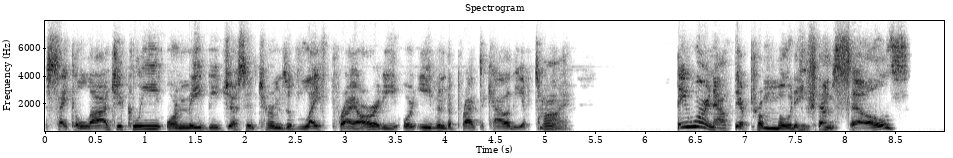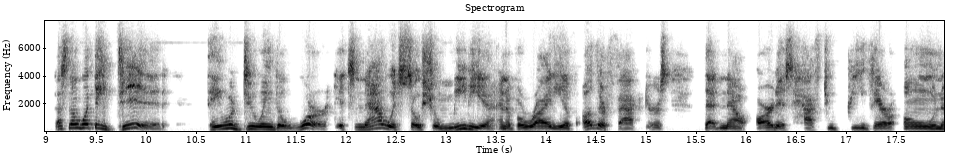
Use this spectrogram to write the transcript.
psychologically, or maybe just in terms of life priority, or even the practicality of time, they weren't out there promoting themselves. That's not what they did. They were doing the work. It's now with social media and a variety of other factors that now artists have to be their own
